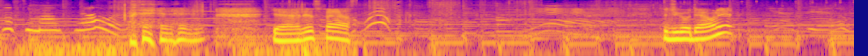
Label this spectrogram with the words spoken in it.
50 miles per hour. yeah, it is fast. Yeah. Did you go down it? Yeah, I did. That was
